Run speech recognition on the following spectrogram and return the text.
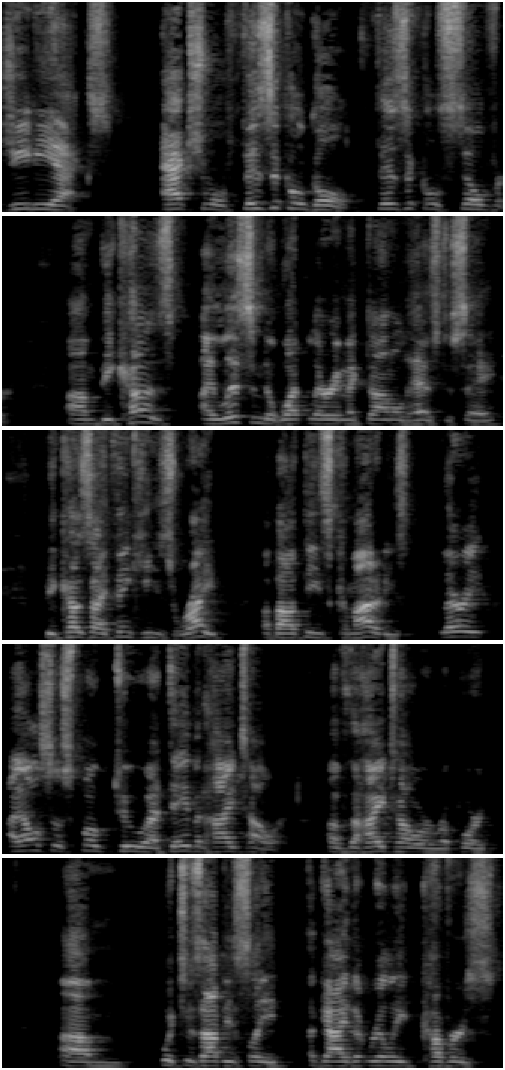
GDX, actual physical gold, physical silver, um, because I listen to what Larry McDonald has to say, because I think he's right about these commodities. Larry, I also spoke to uh, David Hightower of the Hightower Report, um, which is obviously a guy that really covers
